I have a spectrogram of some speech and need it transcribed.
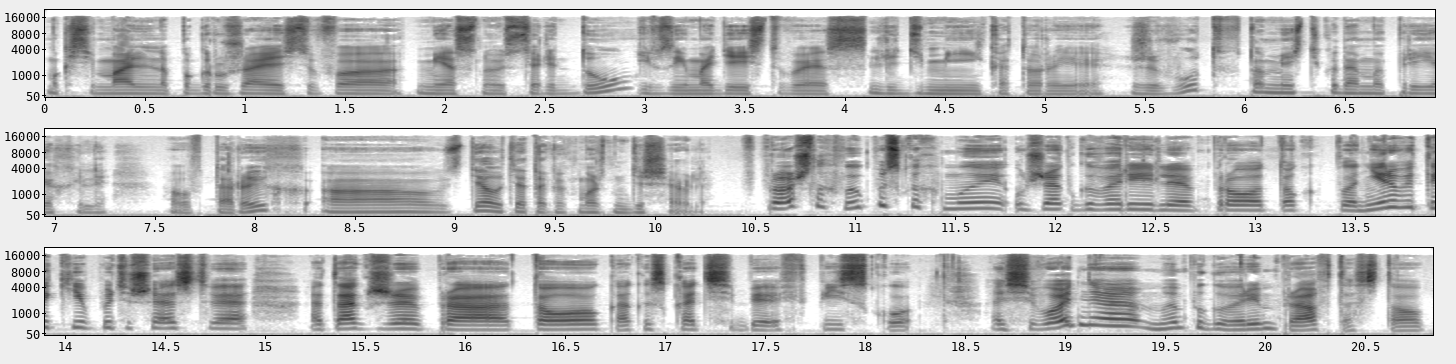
максимально погружаясь в местную среду и взаимодействуя с людьми, которые живут в том месте, куда мы приехали, а во-вторых, а, сделать это как можно дешевле. В прошлых выпусках мы уже говорили про то, как планировать такие путешествия, а также про то, как искать себе вписку. А сегодня мы поговорим про автостоп.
